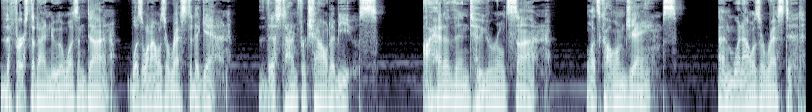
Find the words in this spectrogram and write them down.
The first that I knew it wasn't done was when I was arrested again this time for child abuse. I had a then two year old son, let's call him James, and when I was arrested,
